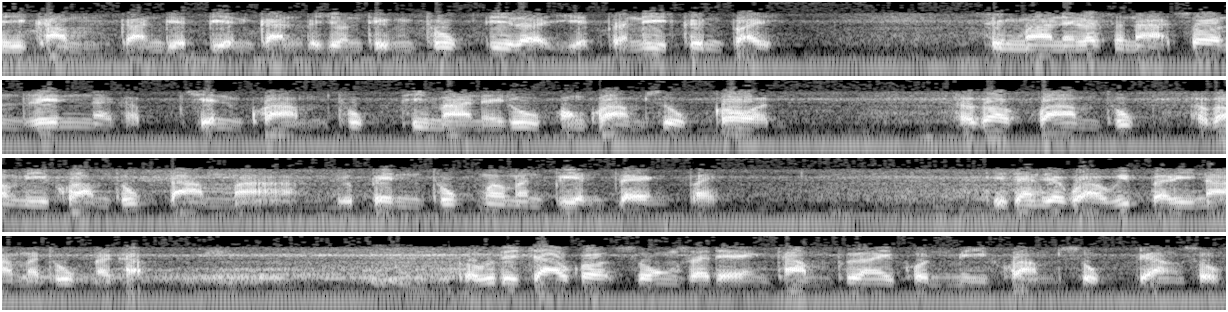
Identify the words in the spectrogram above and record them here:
มีคำการเบียดเบียนกันไปจนถึงทุกข์ที่ละเอียดประณีตขึ้นไป ซึ่งมาในลักษณะซ่อนเร้นนะครับ เช่นความทุกข์ที่มาในรูปของความสุขก่อน แล้วก็ความทุกข์แล้วก็มีความทุกข์ตามมา หรือเป็นทุกข์เมื่อมันเปลี่ยนแปลงไป ที่ท่านเรียกว่าวิปริณามทุกข์นะครับพระพุทธเจ้าก็ทรงแสดงธรรมเพื่อให้คนมีความสุขอย่างสม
